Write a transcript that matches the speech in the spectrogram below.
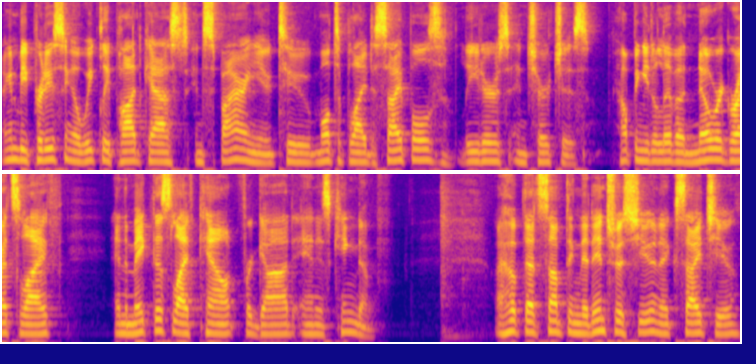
I'm going to be producing a weekly podcast inspiring you to multiply disciples, leaders, and churches, helping you to live a no regrets life and to make this life count for God and His kingdom. I hope that's something that interests you and excites you.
